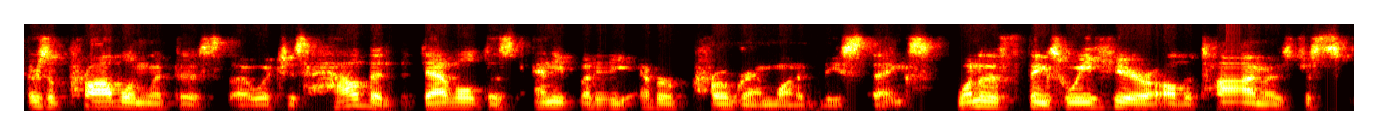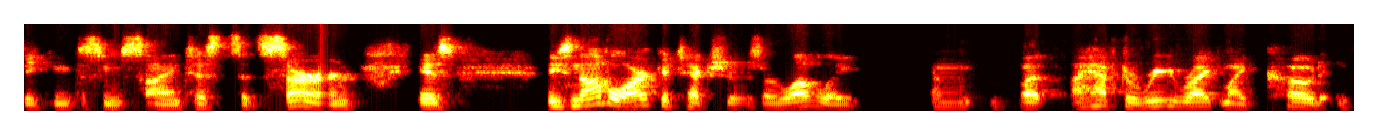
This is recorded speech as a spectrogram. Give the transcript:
There's a problem with this though, which is how the devil does anybody ever program one of these things? One of the things we hear all the time, I was just speaking to some scientists at CERN, is these novel architectures are lovely, um, but I have to rewrite my code and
